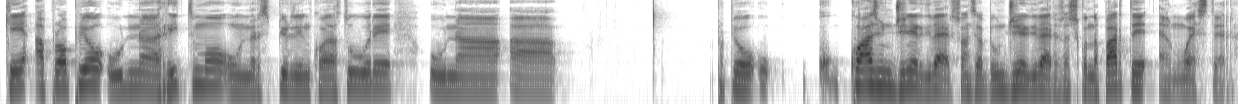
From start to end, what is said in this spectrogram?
che ha proprio un ritmo, un respiro di inquadrature, una... Uh, proprio quasi un genere diverso, anzi proprio un genere diverso, la seconda parte è un western.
